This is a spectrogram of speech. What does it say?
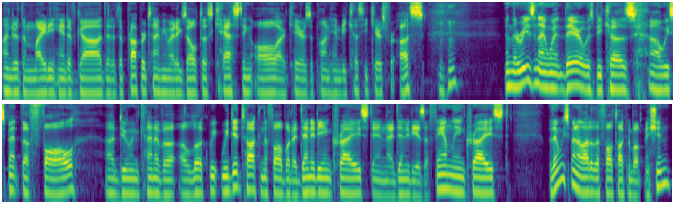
under the mighty hand of God, that at the proper time He might exalt us, casting all our cares upon Him, because He cares for us. And the reason I went there was because uh, we spent the fall uh, doing kind of a, a look. We, we did talk in the fall about identity in Christ and identity as a family in Christ. But then we spent a lot of the fall talking about mission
